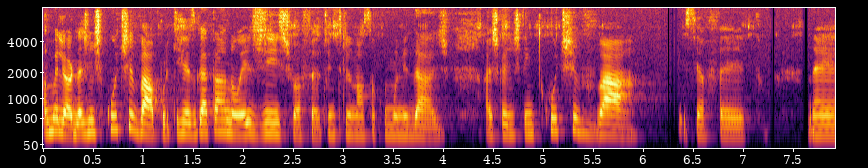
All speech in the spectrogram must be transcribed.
ou melhor, da gente cultivar, porque resgatar não existe o afeto entre nossa comunidade. Acho que a gente tem que cultivar esse afeto, né?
